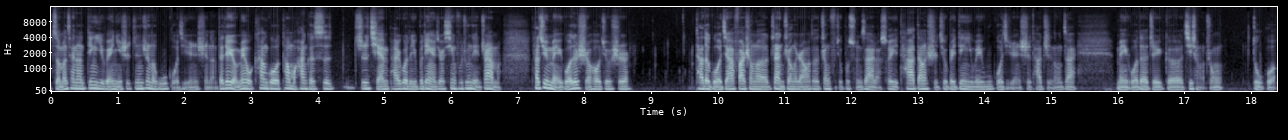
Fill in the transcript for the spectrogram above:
怎么才能定义为你是真正的无国籍人士呢？大家有没有看过汤姆汉克斯之前拍过的一部电影叫《幸福终点站》嘛？他去美国的时候，就是他的国家发生了战争，然后他的政府就不存在了，所以他当时就被定义为无国籍人士，他只能在。美国的这个机场中度过，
